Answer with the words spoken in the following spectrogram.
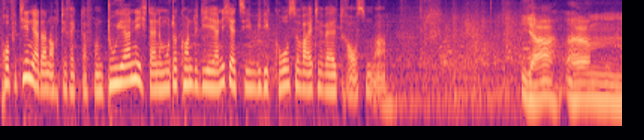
profitieren ja dann auch direkt davon. Du ja nicht. Deine Mutter konnte dir ja nicht erzählen, wie die große, weite Welt draußen war. Ja, ähm,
